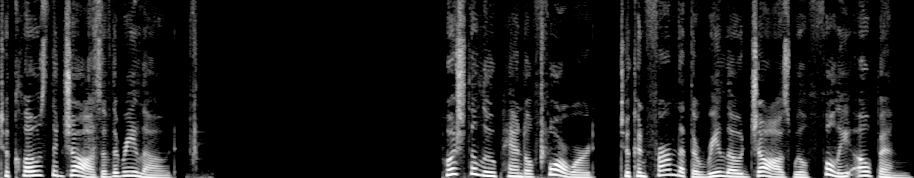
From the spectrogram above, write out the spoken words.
to close the jaws of the reload. Push the loop handle forward to confirm that the reload jaws will fully open.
